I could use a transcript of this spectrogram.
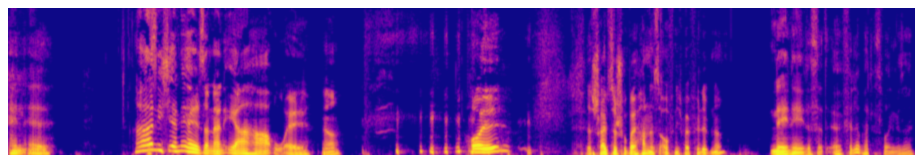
NL. Ah, nicht NL, sondern eher H-O-L. Ja. Holl. Das schreibst du schon bei Hannes auf, nicht bei Philipp, ne? Nee, nee, das hat, äh, Philipp hat das vorhin gesagt.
